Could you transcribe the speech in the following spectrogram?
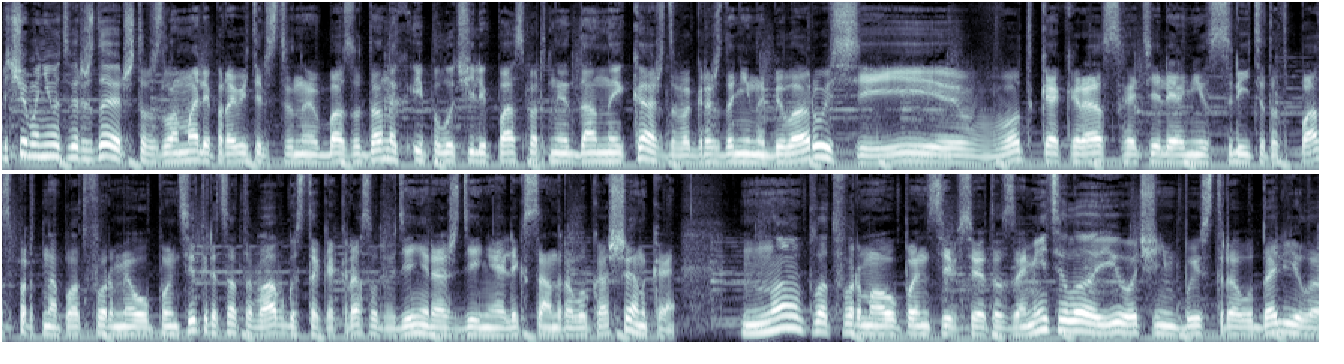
Причем они утверждают, что взломали правительственную базу данных и получили паспортные данные каждого гражданина Беларуси, и вот как раз хотели они слить этот паспорт на платформе OpenSea 30 августа, как раз вот в день рождения Александра Лукашенко. Но платформа OpenSea все это заметила и очень быстро удалила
